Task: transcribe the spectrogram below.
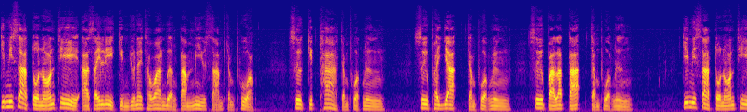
กิมิซาตตัวนอนที่อาศัยลีกินอยู่ในทวารเบื้องต่ำมีอยู่สามจำพวก ซื้อกิทท่าจำพวกหนึ่ง ซื้อพยะจำพวกหนึ่ง ซื้อปาลตะจำพวกหนึ่ง กิมิซาตตัวนอนที่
